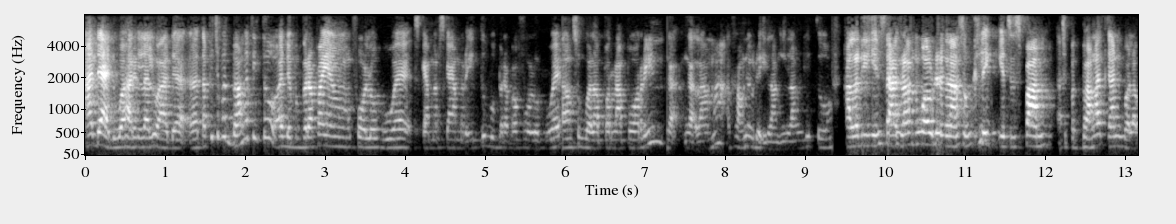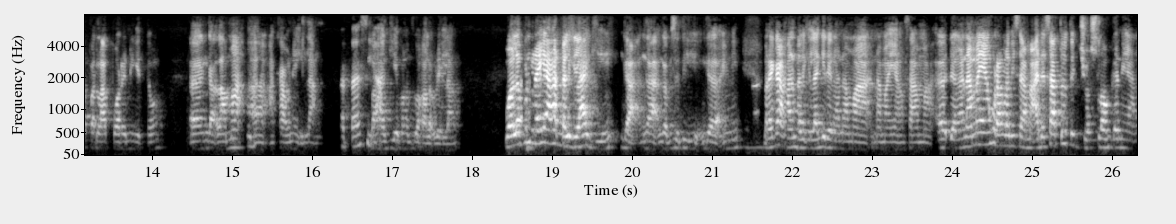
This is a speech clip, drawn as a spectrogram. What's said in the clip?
Ada dua hari lalu ada, uh, tapi cepet banget itu ada beberapa yang follow gue scammer scammer itu beberapa follow gue langsung gue lapor laporin nggak nggak lama akunnya udah hilang hilang gitu. Kalau di Instagram gue udah langsung klik it's a spam cepet banget kan gue lapor laporin gitu uh, nggak lama uh, akunnya hilang. Kata sih. Bahagia banget gue kalau udah hilang. Walaupun mereka akan balik lagi, nggak nggak nggak bisa di nggak ini. Mereka akan balik lagi dengan nama nama yang sama, uh, dengan nama yang kurang lebih sama. Ada satu tuh Joe slogan yang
